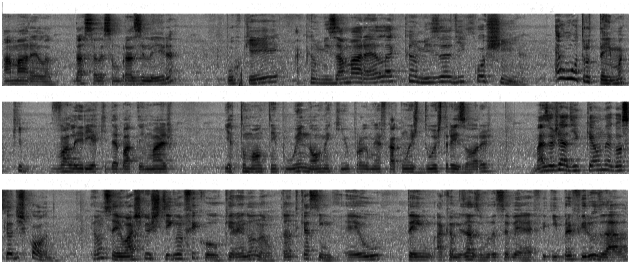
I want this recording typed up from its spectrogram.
amarela da seleção brasileira porque a camisa amarela é camisa de coxinha. É um outro tema que valeria aqui debater, mas ia tomar um tempo enorme aqui, o programa ia ficar com umas duas, três horas. Mas eu já digo que é um negócio que eu discordo. Eu não sei, eu acho que o estigma ficou, querendo ou não. Tanto que assim, eu tenho a camisa azul da CBF e prefiro usá-la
